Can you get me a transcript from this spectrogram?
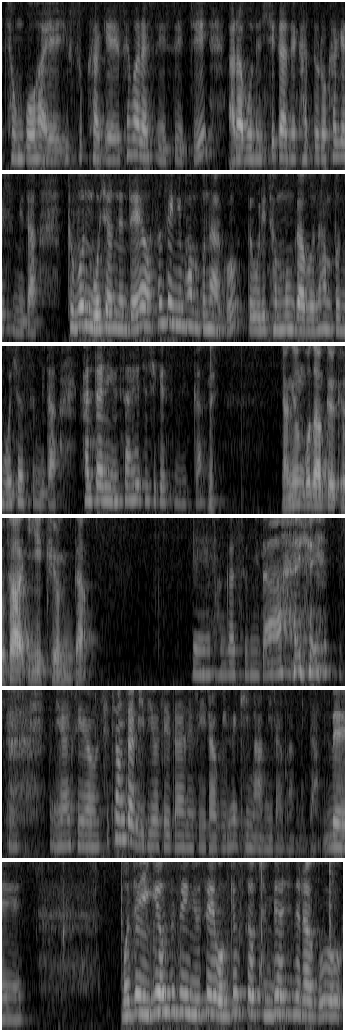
정보화에 익숙하게 생활할 수 있을지 알아보는 시간을 갖도록 하겠습니다. 두 분 모셨는데요. 선생님 한 분하고 또 우리 전문가분 한 분 모셨습니다. 간단히 인사해 주시겠습니까? 네. 양현고등학교 교사 이규영입니다. 네, 반갑습니다. 예. 안녕하세요. 시청자 미디어 재단에서 일하고 있는 김아미라고 합니다. 네. 먼저 이규영 선생님 요새 원격 수업 준비하시느라고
